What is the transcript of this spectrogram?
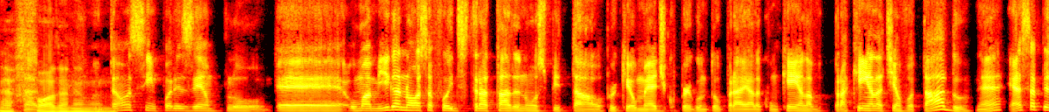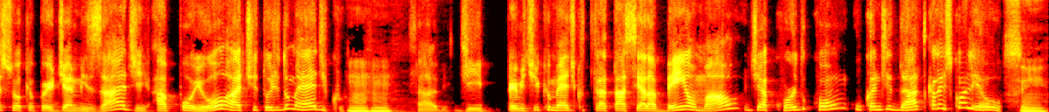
É sabe? foda, né, mano? Então, assim, por exemplo, é, uma amiga nossa foi destratada no hospital porque o médico perguntou para ela com quem ela, para quem ela tinha votado, né? Essa pessoa que eu perdi a amizade apoiou a atitude do médico, uhum. Sabe? De permitir que o médico tratasse ela bem ou mal de acordo com o candidato que ela escolheu. Sim,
